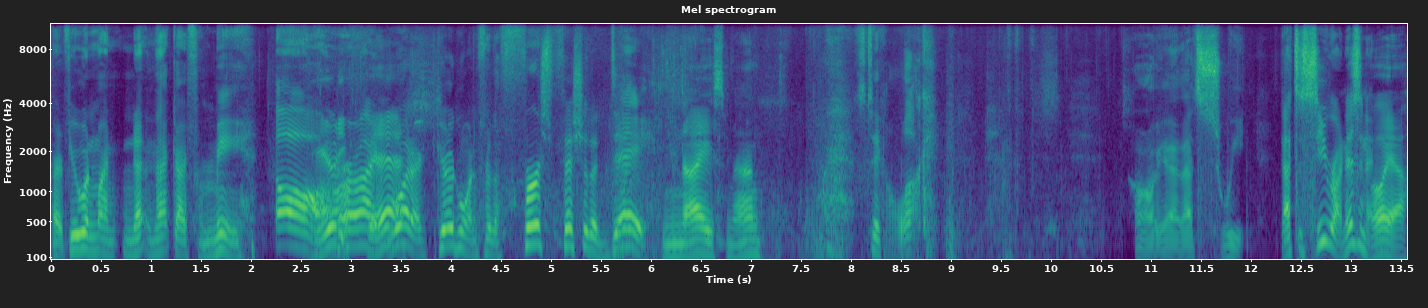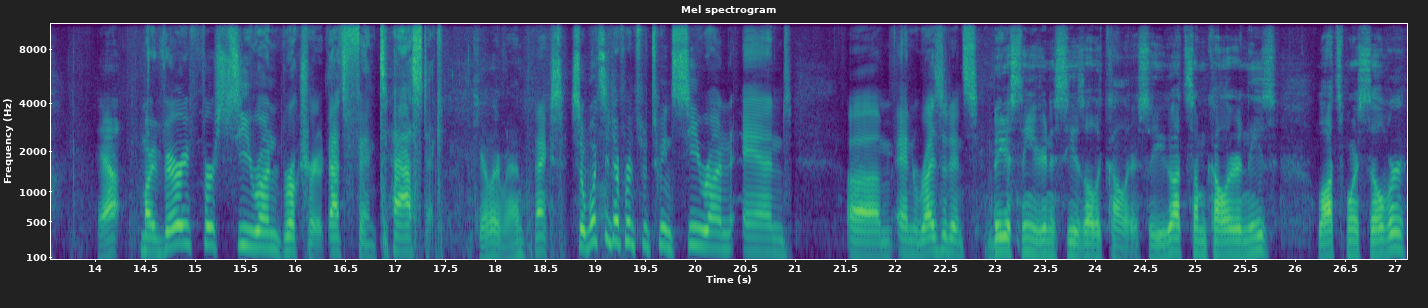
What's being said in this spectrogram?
All right, if you wouldn't mind netting that guy for me. Oh, Beauty all right, fish. what a good one for the first fish of the day. Nice, man. Let's take a look. Oh yeah, that's sweet. That's a sea run, isn't it? Oh yeah. Yeah. My very first sea run brook trout. That's fantastic. Killer, man. Thanks. So what's the difference between sea run and um, and residence? Biggest thing you're gonna see is all the colors. So you got some color in these, lots more silver.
